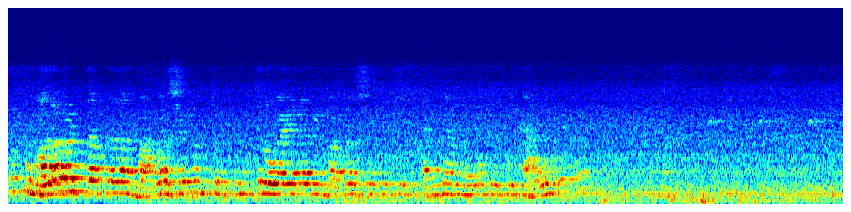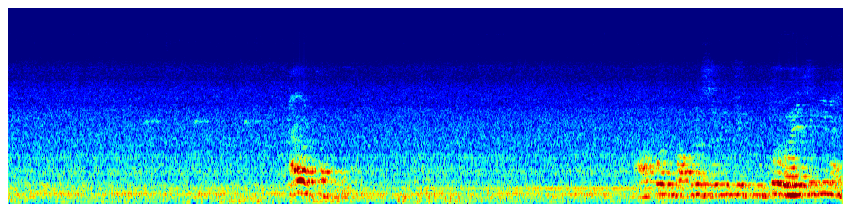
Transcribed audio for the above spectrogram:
पण तुम्हाला वाटतं आपल्याला बाबासाहेबांचं पुत्र व्हायला आणि बाबासाहेबांची कन्या व्हायला कुठे कोणी का काय वाटतं आपण बाबासाहेबांचे पुत्र व्हायचं की नाही?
